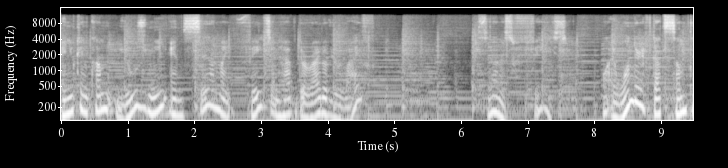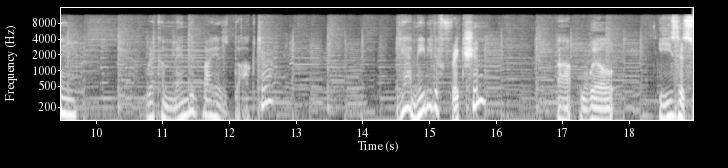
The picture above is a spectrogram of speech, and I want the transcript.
And you can come use me and sit on my face and have the ride of your life? Sit on his face. Well, I wonder if that's something recommended by his doctor? Yeah, maybe the friction uh, will ease his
